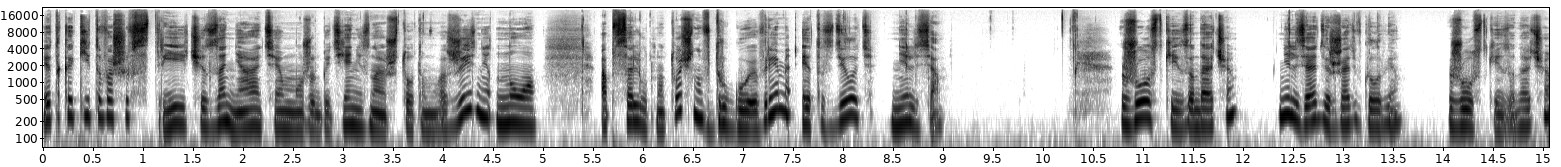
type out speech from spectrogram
Это какие-то ваши встречи, занятия, может быть, я не знаю, что там у вас в жизни, но абсолютно точно в другое время это сделать нельзя. Жесткие задачи нельзя держать в голове. Жесткие задачи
